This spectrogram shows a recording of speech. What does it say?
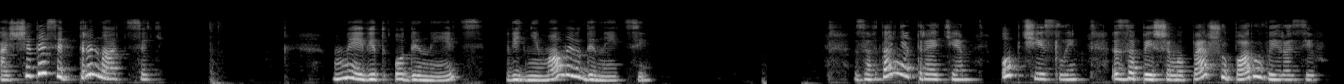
а ще 10 13. Ми від одиниць віднімали одиниці. Завдання третє. Обчисли. Запишемо першу пару виразів.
